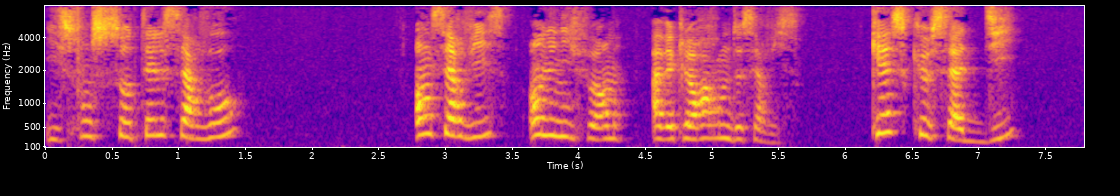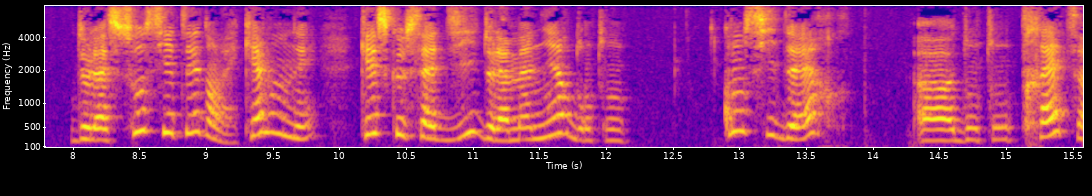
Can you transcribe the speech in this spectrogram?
ils se font sauter le cerveau en service, en uniforme, avec leur arme de service. Qu'est-ce que ça dit de la société dans laquelle on est? Qu'est-ce que ça dit de la manière dont on considère, euh, dont on traite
